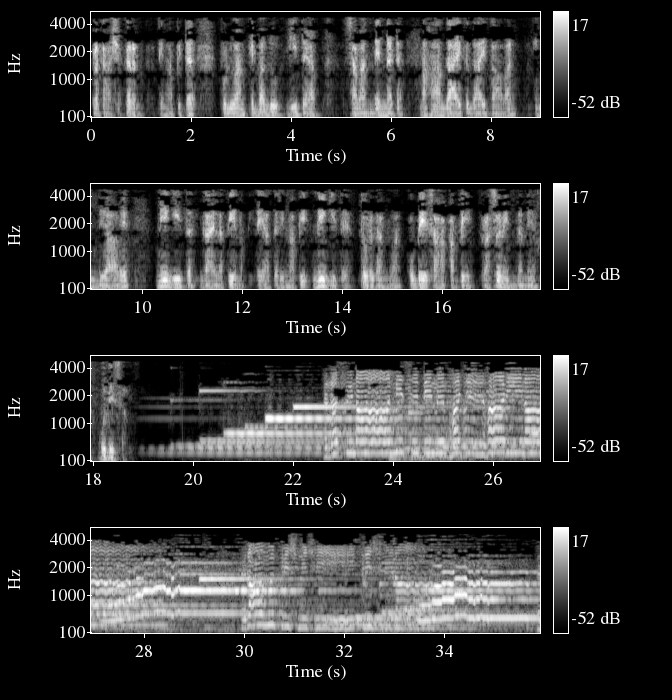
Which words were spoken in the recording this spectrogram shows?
ප්‍රකාශ කරනවා. ඉතින් අපිට පුළුවන් එබඳු ගීතයක් සවන් දෙන්නට මහා ගායක ගායිකාවන් ඉන්දියාවේ මේ ගීත ගායලා තියෙනවා. ඒ අතරින් අපි මේ ගීතය තෝරගන්නවා ඔබේ සහ අපේ රසවින්දනය උදෙසා. रसना निस दिन भज हरिना। राम कृष्ण श्री कृष्ण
